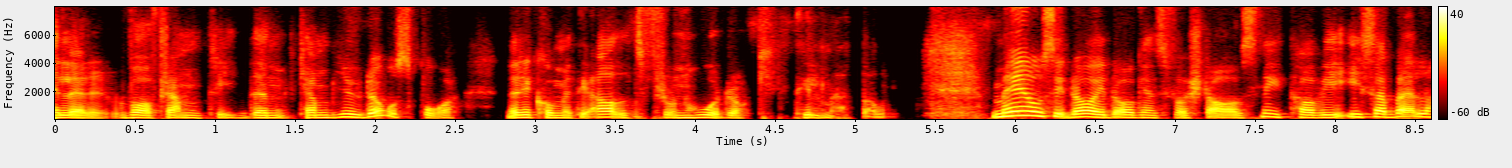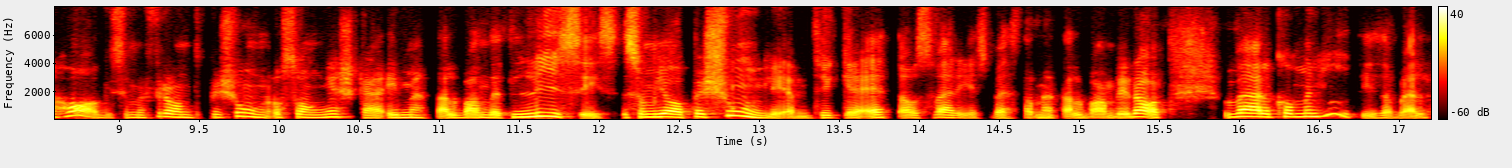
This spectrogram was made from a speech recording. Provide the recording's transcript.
eller vad framtiden kan bjuda oss på, när det kommer till allt från hårdrock till metal. Med oss idag i dagens första avsnitt har vi Isabelle Haag som är frontperson och sångerska i metalbandet Lysis, som jag personligen tycker är ett av Sveriges bästa metalband idag. Välkommen hit Isabelle!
